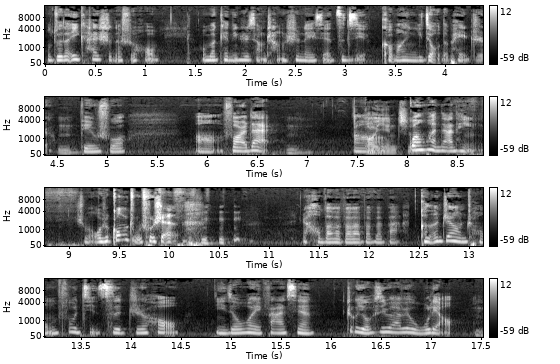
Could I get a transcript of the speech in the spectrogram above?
我觉得一开始的时候，我们肯定是想尝试那些自己渴望已久的配置，嗯。比如说，啊、富二代，嗯，啊、高颜值。官宦家庭，什么我是公主出身，然后叭叭叭叭叭叭叭，可能这样重复几次之后，你就会发现这个游戏越来越无聊，嗯，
